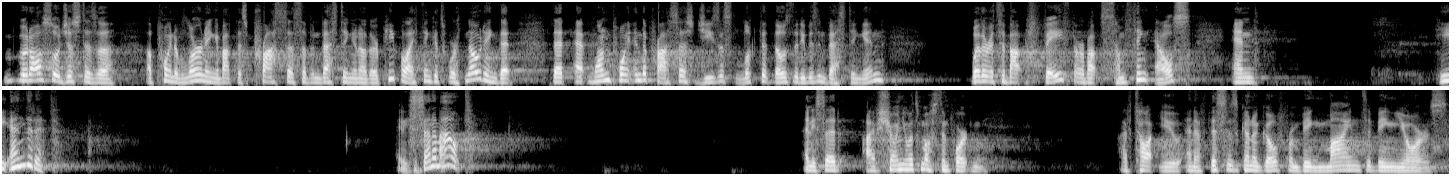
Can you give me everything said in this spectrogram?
But also, just as a a point of learning about this process of investing in other people, I think it's worth noting that, that at one point in the process, Jesus looked at those that he was investing in, whether it's about faith or about something else, and he ended it. And he sent them out. And he said, I've shown you what's most important. I've taught you, and if this is going to go from being mine to being yours,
